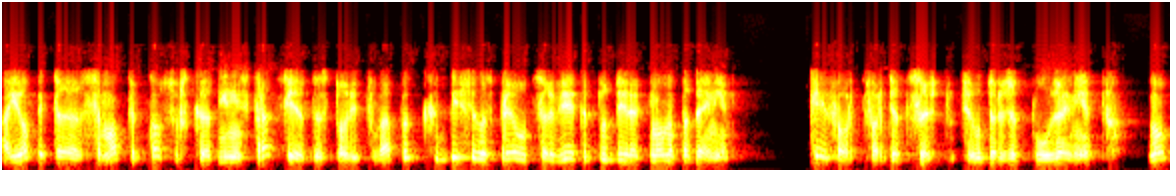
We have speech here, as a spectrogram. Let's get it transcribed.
А и опита самата косовска администрация да стори това пък би се възприел от Сърбия като директно нападение. Кейфорд твърдят също, че удържат положението, но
